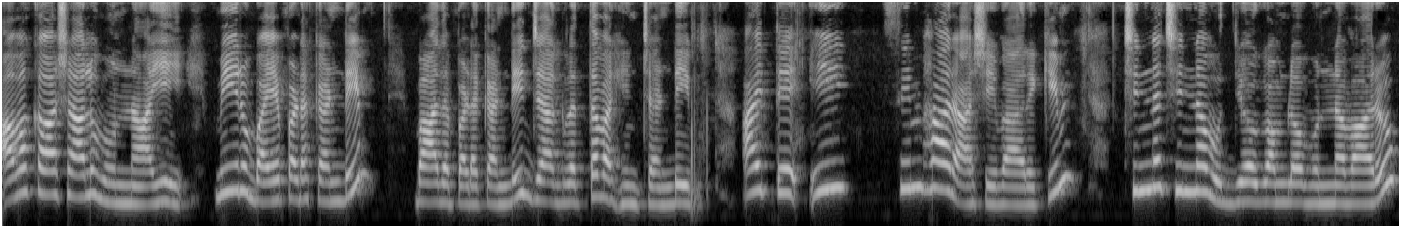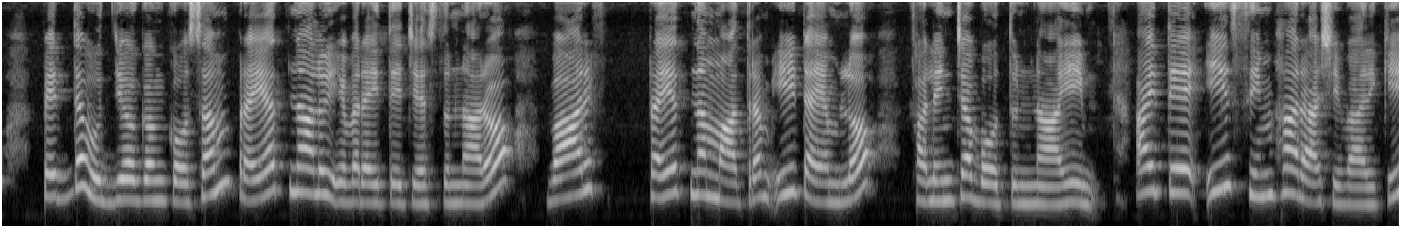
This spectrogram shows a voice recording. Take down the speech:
అవకాశాలు ఉన్నాయి. మీరు భయపడకండి బాధపడకండి జాగ్రత్త వహించండి. అయితే ఈ సింహరాశి వారికి చిన్న చిన్న ఉద్యోగంలో ఉన్నవారు పెద్ద ఉద్యోగం కోసం ప్రయత్నాలు ఎవరైతే చేస్తున్నారో వారి ప్రయత్నం మాత్రం ఈ టైంలో ఫలించబోతున్నాయి. అయితే ఈ సింహరాశి వారికి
